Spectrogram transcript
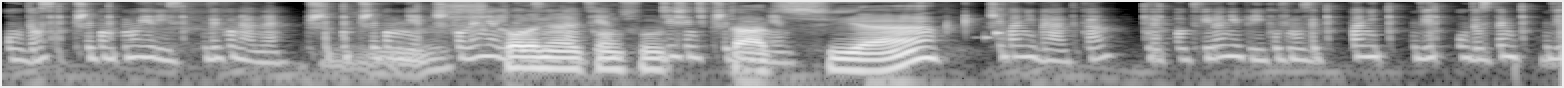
UDOS. Przypom- moje list. Wykonane. Przy, przypomnienie. Szkolenia, Szkolenia i i konsultacje. 10 przypomnień. konsultacje. Przy pani Bratka. Otwieranie plików muzyki. Pani. Wie, udostęp. Wie.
